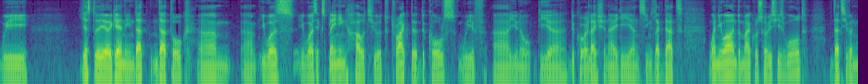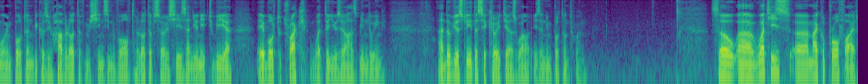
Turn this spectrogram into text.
we yesterday again in that in that talk um, um, he was he was explaining how to to track the, the calls with uh, you know the uh, the correlation ID and things like that. When you are in the microservices world, that's even more important because you have a lot of machines involved, a lot of services, and you need to be uh, able to track what the user has been doing. And obviously, the security as well is an important one. So, uh, what is uh, microprofile?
